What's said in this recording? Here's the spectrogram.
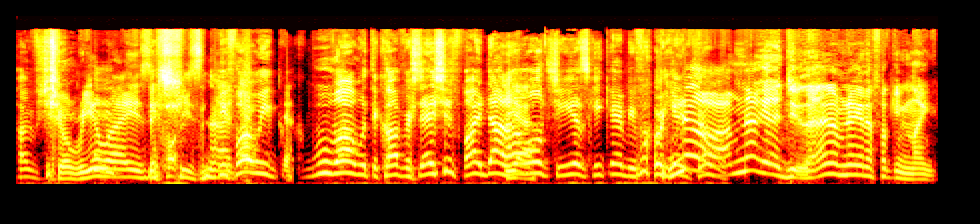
how she, She'll realize that Before- she's not. before we move on with the conversation, find out Yeah. how old she is, Kike, before we get in no. I'm not gonna do that. I'm not gonna fucking like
